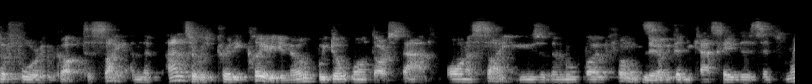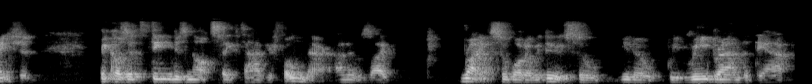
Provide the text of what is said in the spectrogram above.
before it got to site? And the answer was pretty clear, you know, we don't want our staff on a site using their mobile phones. Yeah. So we didn't cascade this information because it's deemed as not safe to have your phone there. And it was like, right, so what do we do? So, you know, we rebranded the app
